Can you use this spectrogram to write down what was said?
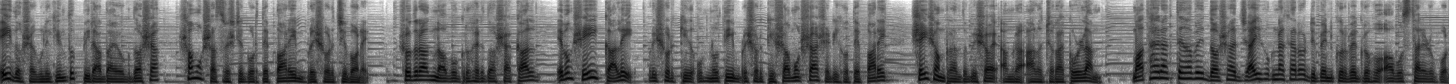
এই দশাগুলি কিন্তু পীড়াদায়ক দশা। সমস্যা সৃষ্টি করতে পারে বৃষর জীবনে। সুতরাং নবগ্রহের দশা কাল এবং সেই কালে বৃষর কি উন্নতি, বৃষর কি সমস্যা সেটি হতে পারে, সেই সংক্রান্ত বিষয় আমরা আলোচনা করলাম। মাথায় রাখতে হবে, দশা যাই হোক না কেন ডিপেন্ড করবে গ্রহ অবস্থানের উপর।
